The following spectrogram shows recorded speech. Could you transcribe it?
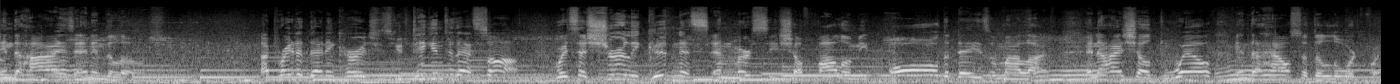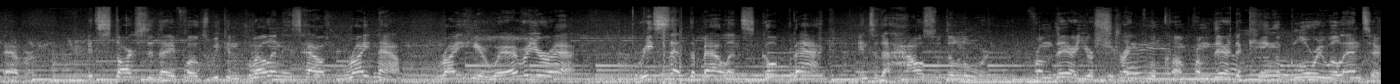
in the highs and in the lows. I pray that that encourages you. Dig into that psalm where it says, Surely goodness and mercy shall follow me all the days of my life, and I shall dwell in the house of the Lord forever. It starts today, folks. We can dwell in His house right now, right here, wherever you're at. Reset the balance. Go back into the house of the Lord. From there, your strength will come. From there, the King of glory will enter,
